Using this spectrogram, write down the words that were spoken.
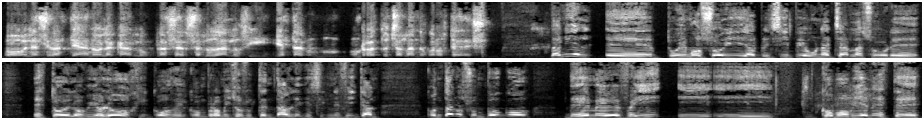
Hola Sebastián, hola Carlos, un placer saludarlos y, estar un, rato charlando con ustedes. Daniel, eh, tuvimos hoy al principio una charla sobre esto de los biológicos, del compromiso sustentable que significan. Contanos un poco de MBFI y, cómo viene este,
